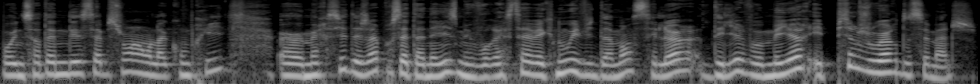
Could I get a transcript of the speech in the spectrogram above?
Bon, une certaine déception, hein, on l'a compris. Euh, merci déjà pour cette analyse, mais vous restez avec nous évidemment. C'est l'heure d'élire vos meilleurs et pires joueurs de ce match.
